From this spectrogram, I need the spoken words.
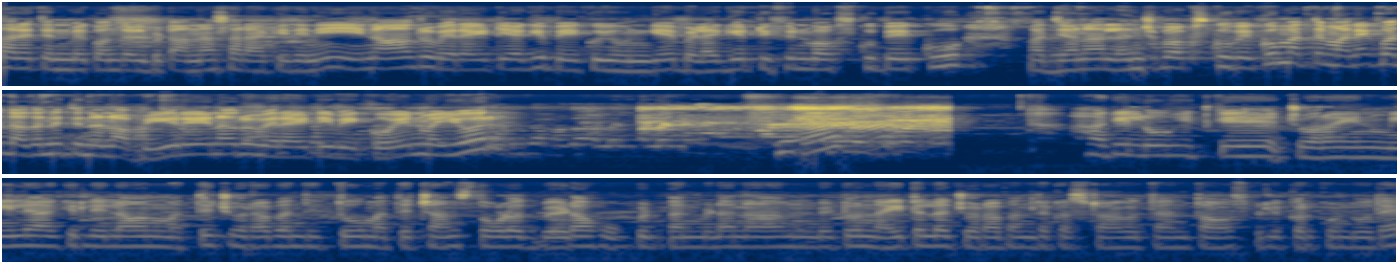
ಸಾರೇ ತಿನ್ನಬೇಕು ಅಂತ ಹೇಳ್ಬಿಟ್ಟು ಅನ್ನ ಸಾರು ಹಾಕಿದ್ದೀನಿ. ಏನಾದರೂ ವೆರೈಟಿಯಾಗಿ ಬೇಕು ಇವನಿಗೆ. ಬೆಳಗ್ಗೆ ಟಿಫಿನ್ ಬಾಕ್ಸ್ಗೂ ಬೇಕು, ಮಧ್ಯಾಹ್ನ ಲಂಚ್ ಬಾಕ್ಸ್ಗೂ ಬೇಕು, ಮತ್ತು ಮನೆಗೆ ಬಂದು ಅದನ್ನೇ ತಿನ್ನಲ್ಲ. ಬೇರೆ ಏನಾದರೂ ವೆರೈಟಿ ಬೇಕು. ಏನು ಮಯೂರ್? ಹಾಗೆ ಲೋಹಿತ್ಗೆ ಜ್ವರ ಏನು ಮೇಲೆ ಆಗಿರಲಿಲ್ಲ, ಅವ್ನು ಮತ್ತೆ ಜ್ವರ ಬಂದಿತ್ತು, ಮತ್ತೆ ಚಾನ್ಸ್ ತೊಗೊಳೋದು ಬೇಡ ಹೋಗ್ಬಿಟ್ಟು ಬಂದ್ಬಿಡೋಣ ಅಂದ್ಬಿಟ್ಟು ನೈಟೆಲ್ಲ ಜ್ವರ ಬಂದರೆ ಕಷ್ಟ ಆಗುತ್ತೆ ಅಂತ ಹಾಸ್ಪಿಟ್ಲಿಗೆ ಕರ್ಕೊಂಡು ಹೋದೆ.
